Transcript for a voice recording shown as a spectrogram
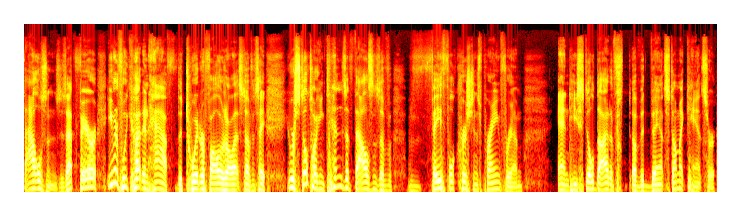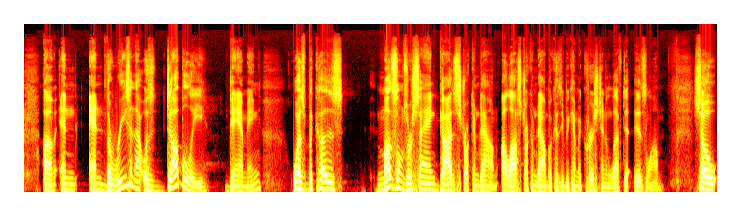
thousands. Is that fair? Even if we cut in half the Twitter followers, all that stuff, and say, you were still talking tens of thousands of faithful Christians praying for him, and he still died of, of advanced stomach cancer. Um, and, and the reason that was doubly damning was because Muslims were saying God struck him down. Allah struck him down because he became a Christian and left Islam. So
